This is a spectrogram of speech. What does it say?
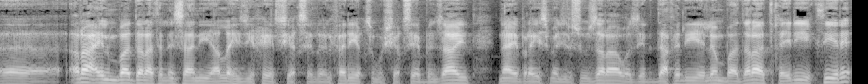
آه، راعي المبادرات الإنسانية. الله يجزيه خير الشيخ الفريق اسمه الشيخ سيف بن زايد نائب رئيس مجلس وزراء وزير الداخلية لمبادرات خيرية كثيرة.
